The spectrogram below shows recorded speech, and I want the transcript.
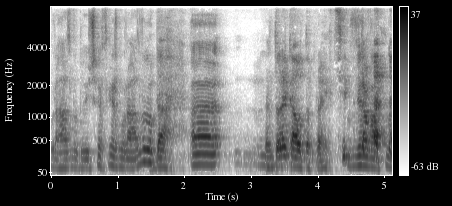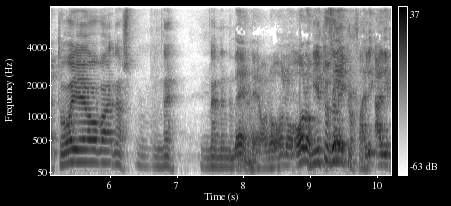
u razvodu, više kako se kažemo u razvodu, da. e, To neka autoprojekcija. vjerovatno, to je ovaj, znaš, ne, ne, ne, ne, Ne, ne, ono, ono, ono... Nije to za ne, mikrofon. Ali, ali,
